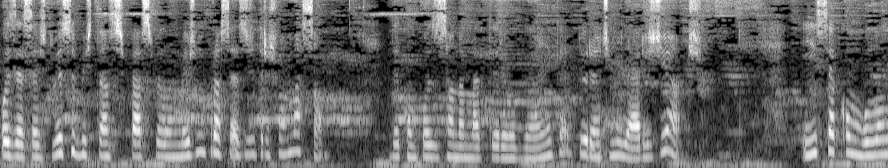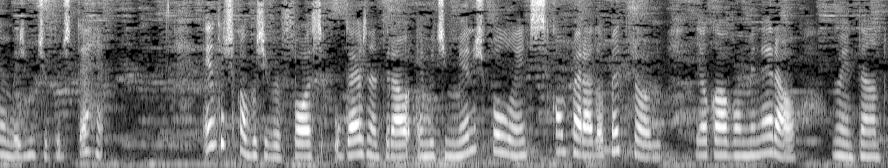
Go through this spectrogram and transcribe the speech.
pois essas duas substâncias passam pelo mesmo processo de transformação, decomposição da matéria orgânica durante milhares de anos e se acumulam no mesmo tipo de terreno. Entre os combustíveis fósseis, o gás natural emite menos poluentes se comparado ao petróleo e ao carvão mineral. No entanto,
